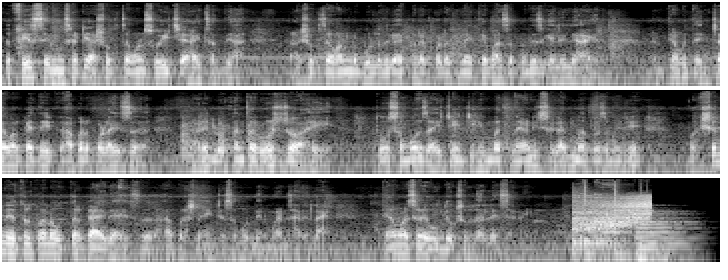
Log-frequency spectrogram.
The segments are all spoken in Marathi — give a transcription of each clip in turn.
तर फेस सेव्हिंगसाठी अशोक चव्हाण सोयीचे आहेत सध्या. अशोक चव्हाण बोललं तर काही फरक पडत नाही ते भाजपमध्येच गेलेले आहेत. आणि त्यामुळे त्यांच्यावर काहीतरी खापर फोडायचं आणि लोकांचा रोष जो आहे तो समोर जायची यांची हिंमत नाही. आणि सगळ्यात महत्त्वाचं म्हणजे पक्ष नेतृत्वाला उत्तर काय द्यायचं हा प्रश्न यांच्यासमोर निर्माण झालेला आहे. त्यामुळे सगळे उद्योग सुरू झाले आहेत सगळे.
